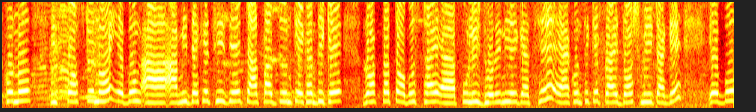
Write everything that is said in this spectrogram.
এখনও স্পষ্ট নয় এবং আমি দেখেছি যে চার পাঁচজনকে এখান থেকে রক্তাক্ত অবস্থায় পুলিশ ধরে নিয়ে গেছে, এখন থেকে প্রায় দশ মিনিট আগে এবং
